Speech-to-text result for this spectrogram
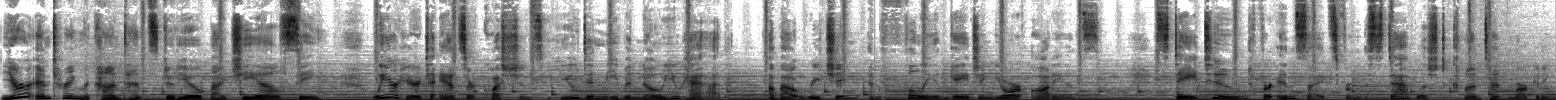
You're entering the Content Studio by GLC. We are here to answer questions you didn't even know you had about reaching and fully engaging your audience. Stay tuned for insights from established content marketing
